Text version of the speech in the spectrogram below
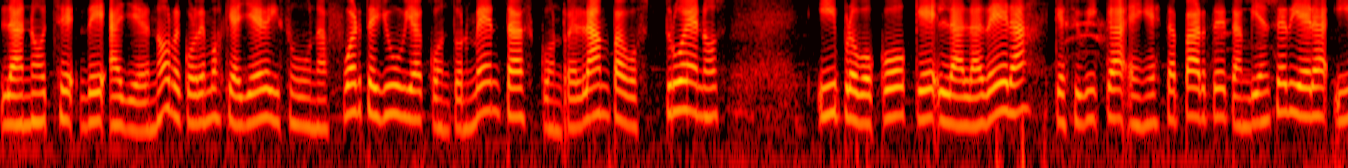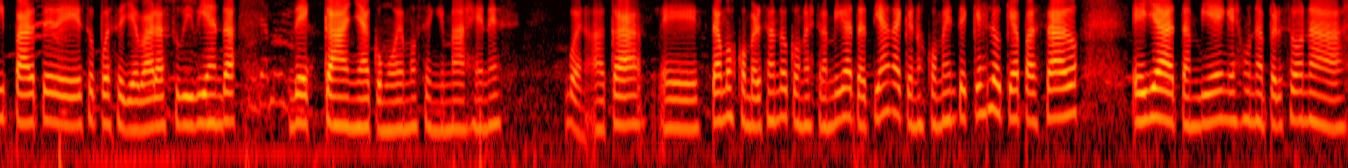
la noche de ayer, ¿no? Recordemos que ayer hizo una fuerte lluvia con tormentas, con relámpagos, truenos y provocó que la ladera que se ubica en esta parte también se diera y parte de eso pues se llevara a su vivienda de caña, como vemos en imágenes bueno, acá eh, estamos conversando con nuestra amiga Tatiana que nos comente qué es lo que ha pasado. Ella también es una persona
